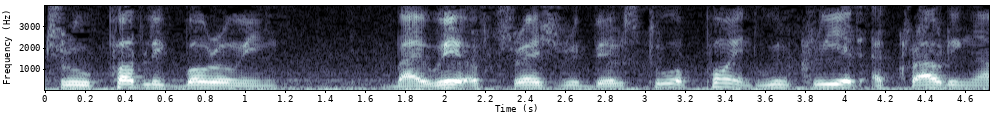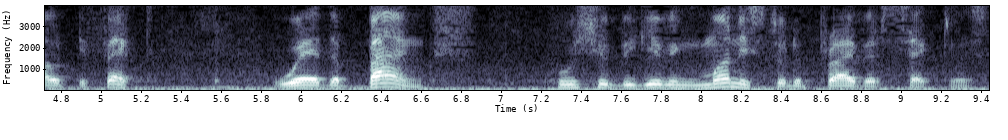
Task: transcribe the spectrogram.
through public borrowing by way of treasury bills to a point will create a crowding out effect where the banks who should be giving monies to the private sectors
